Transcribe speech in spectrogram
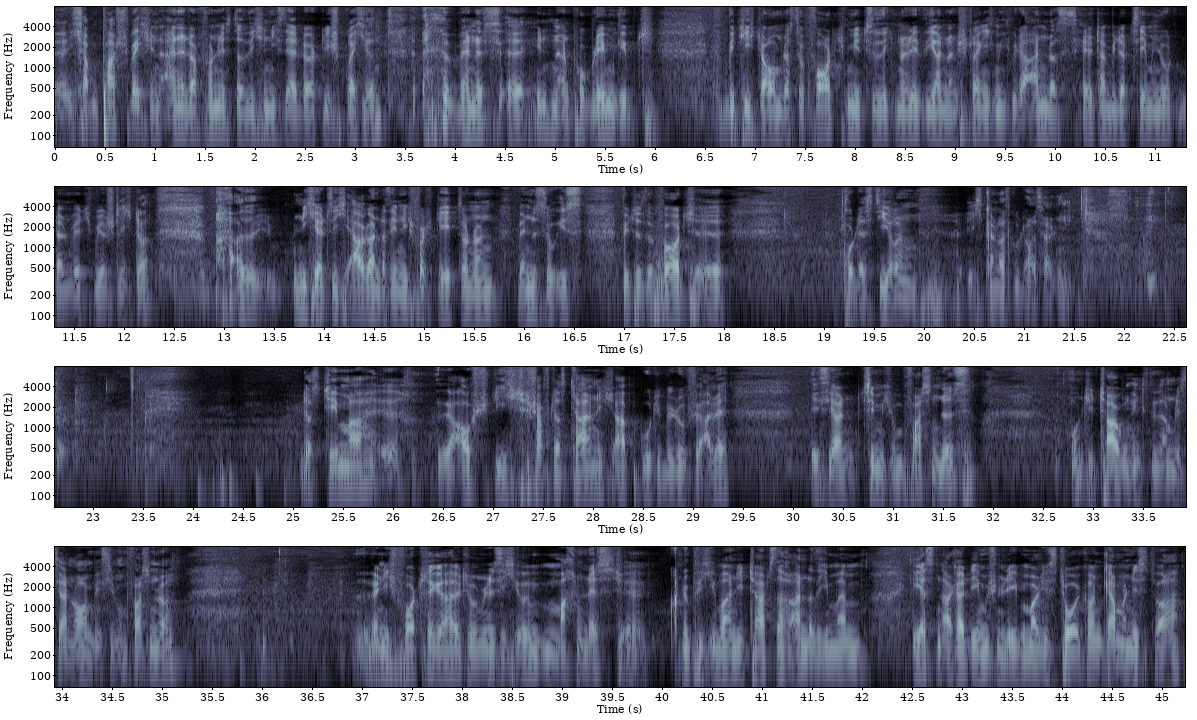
Äh, ich habe ein paar Schwächen. Eine davon ist, dass ich nicht sehr deutlich spreche. Wenn es äh, hinten ein Problem gibt, bitte ich darum, das sofort mir zu signalisieren, dann strenge ich mich wieder an. Das hält dann wieder zehn Minuten, dann werde ich wieder schlechter. Also nicht jetzt sich ärgern, dass ihr nicht versteht, sondern wenn es so ist, bitte sofort äh, protestieren. Ich kann das gut aushalten. Das Thema äh, der Aufstieg schafft das Tal nicht ab, gute Bildung für alle ist ja ein ziemlich umfassendes und die Tagung insgesamt ist ja noch ein bisschen umfassender. Wenn ich Vorträge halte und wenn es sich irgendwie machen lässt, äh, knüpfe ich immer an die Tatsache an, dass ich in meinem ersten akademischen Leben mal Historiker und Germanist war.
